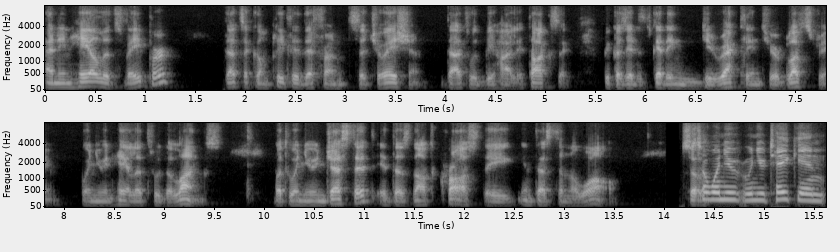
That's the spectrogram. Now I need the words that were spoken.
and inhale its vapor, that's a completely different situation. That would be highly toxic because it is getting directly into your bloodstream when you inhale it through the lungs. But when you ingest it, it does not cross the intestinal wall. So, So, when you when you take in,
